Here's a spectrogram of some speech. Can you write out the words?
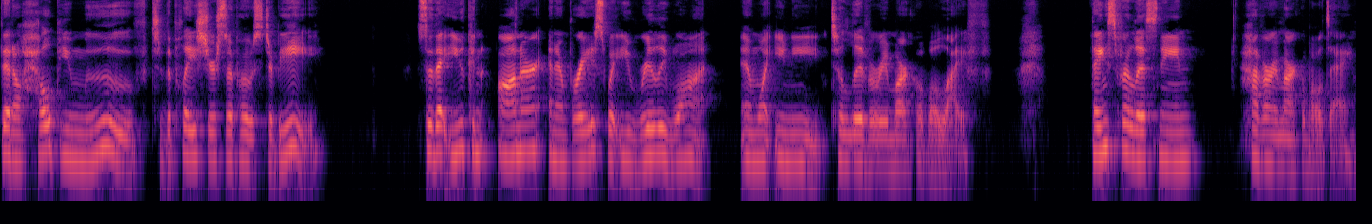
that'll help you move to the place you're supposed to be so that you can honor and embrace what you really want and what you need to live a remarkable life. Thanks for listening. Have a remarkable day.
